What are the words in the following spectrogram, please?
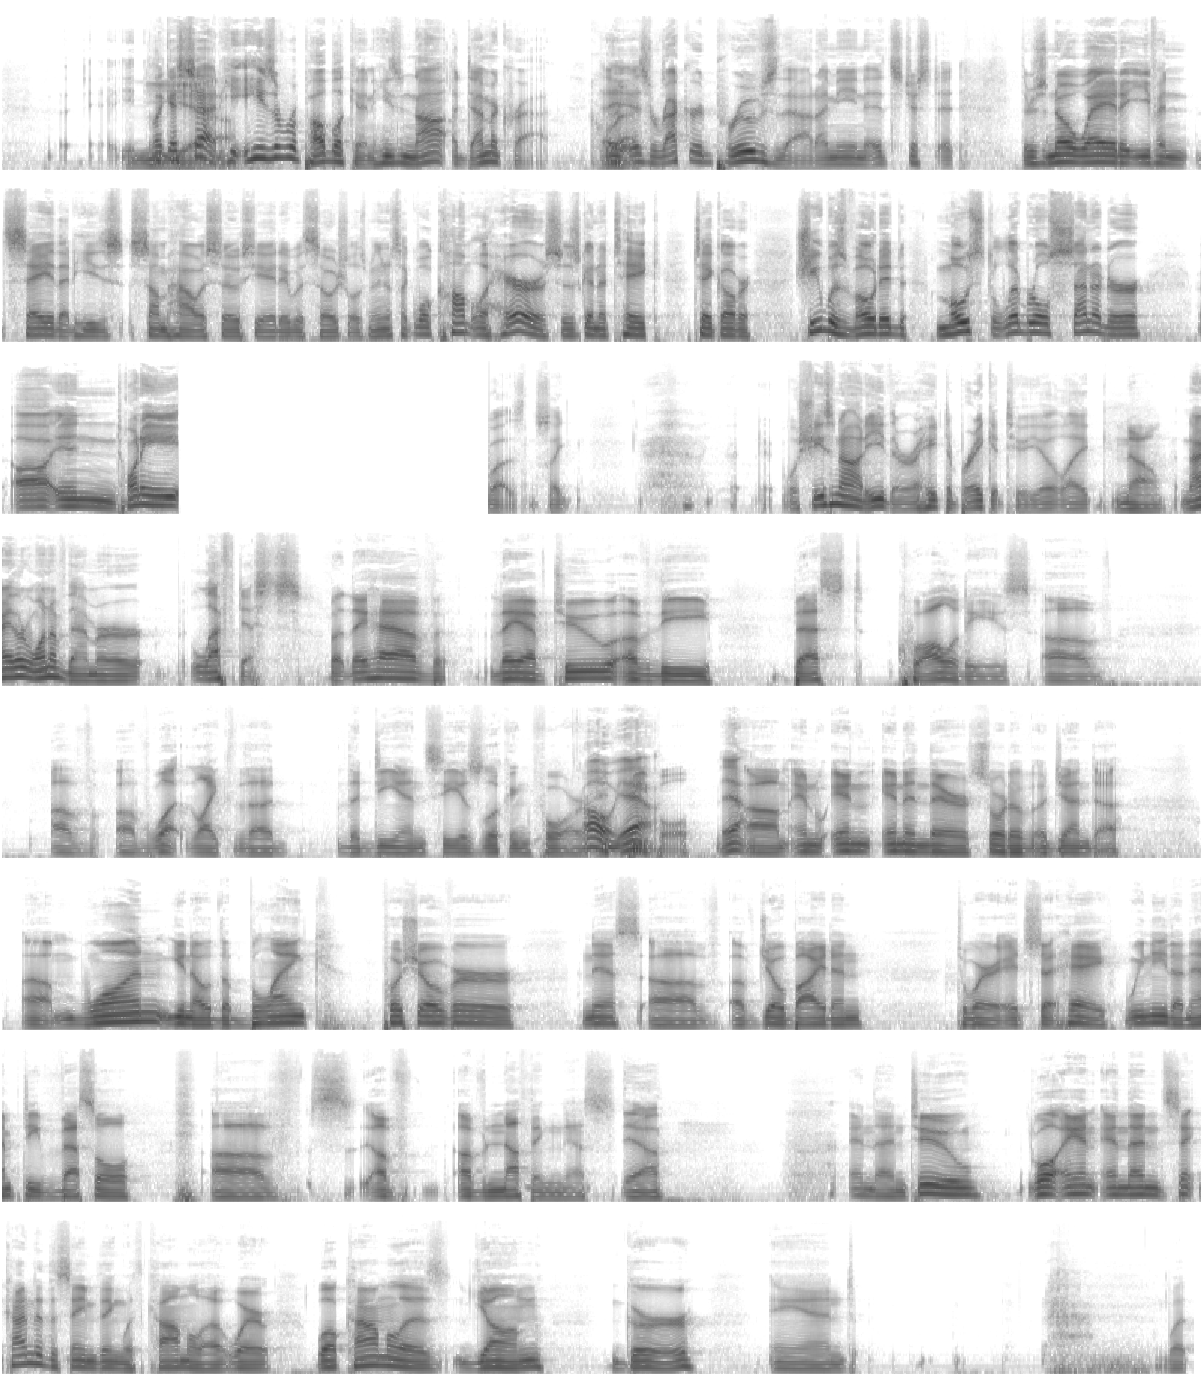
like I said, he, he's a Republican. He's not a Democrat. Correct. His record proves that. I mean, it's just it, there's no way to even say that he's somehow associated with socialism. And it's like, well, Kamala Harris is going to take take over. She was voted most liberal senator uh, in 20 was. It's like, well, she's not either. I hate to break it to you. Like, No. neither one of them are leftists. But they have they have two of the best qualities of of of what like the the DNC is looking for Oh, in yeah. people. Yeah. Um and in and in their sort of agenda. Um one, you know, the blank pushoverness of of Joe Biden to where it's just, hey, we need an empty vessel of of of nothingness Yeah. and then two, well, and and then kind of the same thing with Kamala, where well, Kamala is young, gur, and what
